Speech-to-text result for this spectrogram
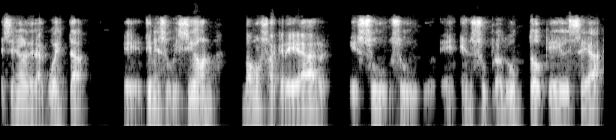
el señor de la Cuesta eh, tiene su visión, vamos a crear eh, su, eh, en su producto que él sea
